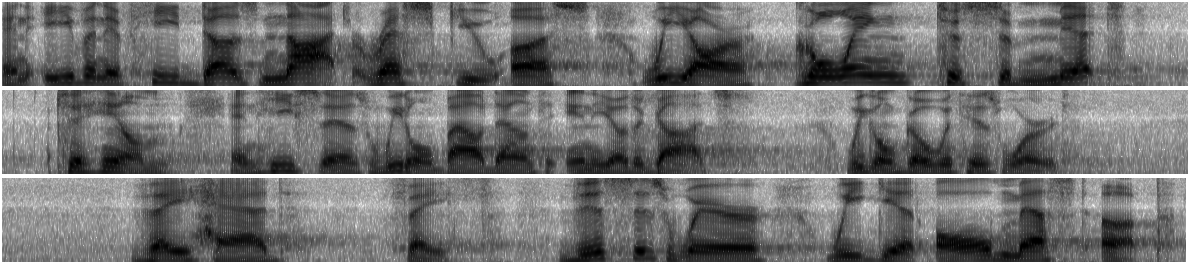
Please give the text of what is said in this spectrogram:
And even if He does not rescue us, we are going to submit to Him. And He says, we don't bow down to any other gods. We're going to go with His word. They had faith. This is where we get all messed up.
